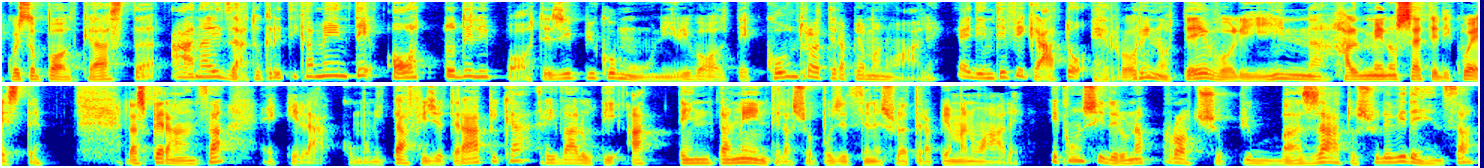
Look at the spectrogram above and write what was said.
Questo podcast ha analizzato criticamente otto delle ipotesi più comuni rivolte contro la terapia manuale e ha identificato errori notevoli in almeno sette di queste. La speranza è che la comunità fisioterapica rivaluti attentamente la sua posizione sulla terapia manuale e consideri un approccio più basato sull'evidenza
